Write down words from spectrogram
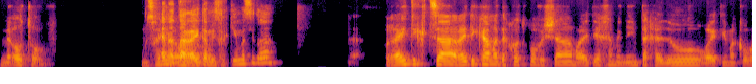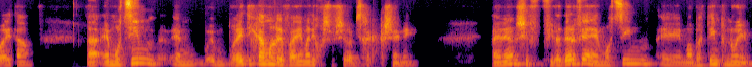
מאוד טוב. משחק כן, מאוד אתה ראית טוב. משחקים בסדרה? ראיתי קצת, ראיתי כמה דקות פה ושם, ראיתי איך הם מניעים את הכדור, ראיתי מה קורה איתם. אה, הם מוצאים, הם, הם, ראיתי כמה רבעים, אני חושב, של המשחק השני. העניין שפילדלפיה הם מוצאים אה, מבטים פנויים.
